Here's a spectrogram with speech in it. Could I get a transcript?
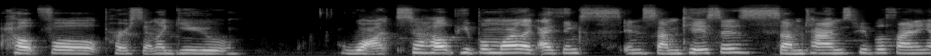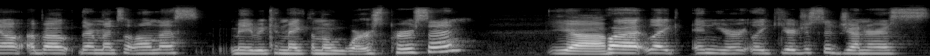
helpful person. Like you want to help people more. Like I think in some cases, sometimes people finding out about their mental illness maybe can make them a worse person. Yeah. But like in your like you're just a generous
